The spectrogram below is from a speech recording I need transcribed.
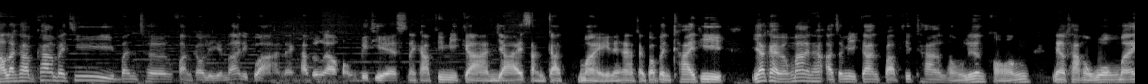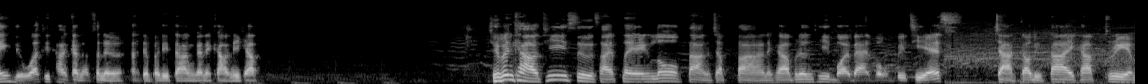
เอาละครับข้ามไปที่บันเทิงฝั่งเกาหลีกันบ้างดีกว่านะครับเรื่องราวของ BTS นะครับที่มีการย้ายสังกัดใหม่นะฮะแต่ก็เป็นค่ายที่ยักษ์ใหญ่มากๆนะครับอาจจะมีการปรับทิศทางของเรื่องของแนวทางของวงไหมหรือว่าทิศทางการนำเสนออเดี๋ยวไปติดตามกันในข่าวนี้ครับถือเป็นข่าวที่สื่อสายเพลงโลกต่างจับตานะครับเรื่องที่บอยแบนด์วง BTS จากเกาหลีใต้ครับเตรียม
